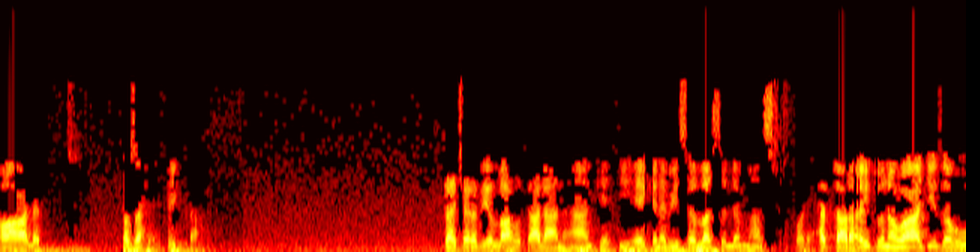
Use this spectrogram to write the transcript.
قالت فضح عائشہ رضی اللہ تعالیٰ عنہ کہتی ہے کہ نبی صلی اللہ علیہ وسلم ہنس پڑے۔ حتی رأیت نواجزہو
